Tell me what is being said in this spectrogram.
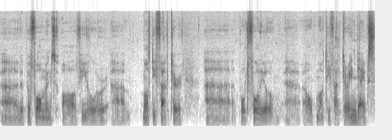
uh, the performance of your uh, multi-factor uh, portfolio or multi-factor index.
